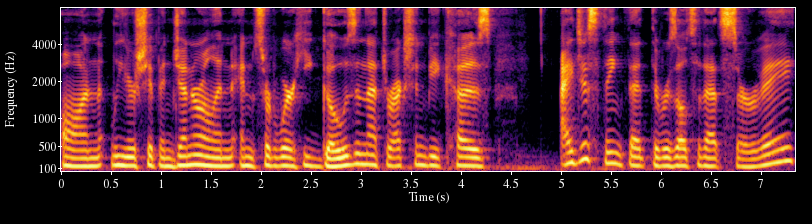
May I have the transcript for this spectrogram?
on leadership in general and and sort of where he goes in that direction because I just think that the results of that survey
